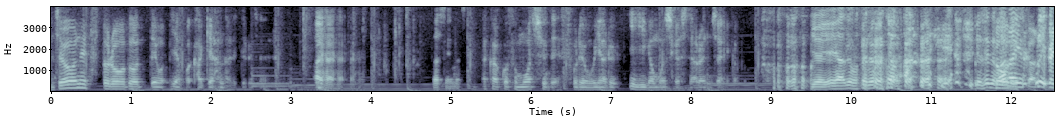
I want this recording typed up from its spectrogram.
情熱と労働ってやっぱかけ離れてるじゃないですか。はいはいはいはい。確かに確かだからこそモッシュでそれをやる意義がもしかしてあるんじゃないかと。に。いやいやいや、でもそれは。いや全然笑いですかの言って。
